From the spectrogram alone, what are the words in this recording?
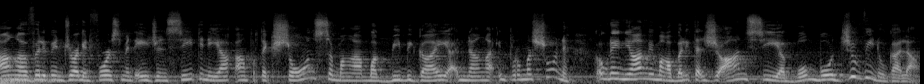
Ang uh, Philippine Drug Enforcement Agency tiniyak ang proteksyon sa mga magbibigay ng impormasyon. Kaugnay niyan, may mga balita dyan si Bombo Jovino Galang.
